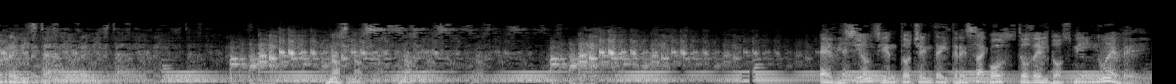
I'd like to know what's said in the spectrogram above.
Radio Revista. Nos, nos, nos. Edición 183 agosto del 2009.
